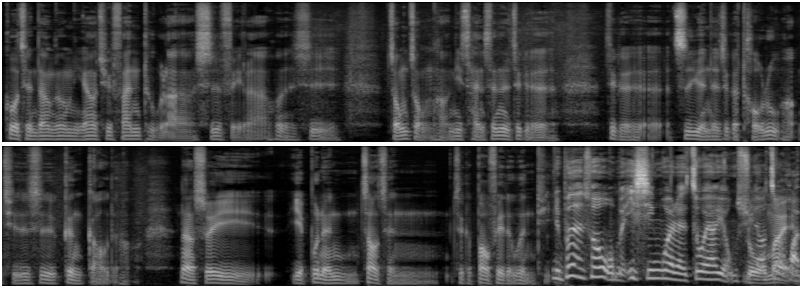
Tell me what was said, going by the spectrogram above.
过程当中，你要去翻土啦、施肥啦，或者是种种哈，你产生的这个这个资源的这个投入哈，其实是更高的哈。那所以。也不能造成这个报废的问题。你不能说我们一心为了做要永续、要做环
